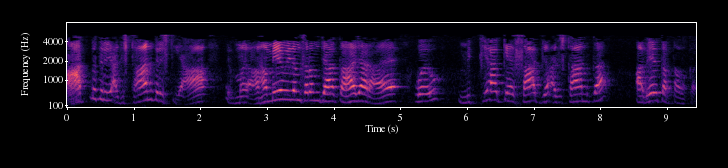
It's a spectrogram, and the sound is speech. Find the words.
आत्म अधिष्ठान दृष्टिया हमें इदम सर्वम जहाँ कहा जा रहा है, वो मिथ्या के साथ जो अधिष्ठान का अभेद करता हुआ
